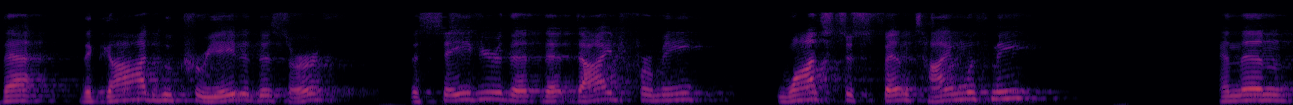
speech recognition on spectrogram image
that the God who created this earth, the Savior that, that died for me, wants to spend time with me and then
